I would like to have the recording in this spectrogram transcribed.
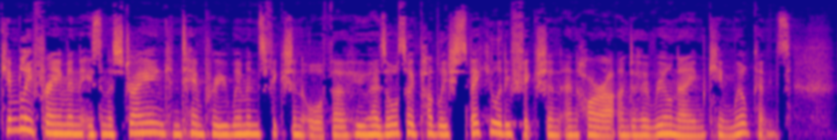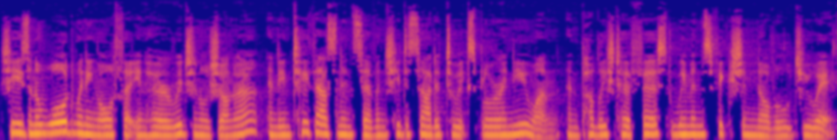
Kimberley Freeman is an Australian contemporary women's fiction author who has also published speculative fiction and horror under her real name, Kim Wilkins. She is an award winning author in her original genre, and in 2007 she decided to explore a new one and published her first women's fiction novel, Duet.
